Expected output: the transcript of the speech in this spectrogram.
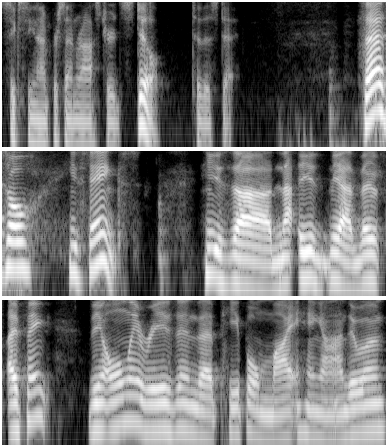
69% rostered still to this day. Sazo, he stinks. He's uh not he's yeah, there's I think the only reason that people might hang on to him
